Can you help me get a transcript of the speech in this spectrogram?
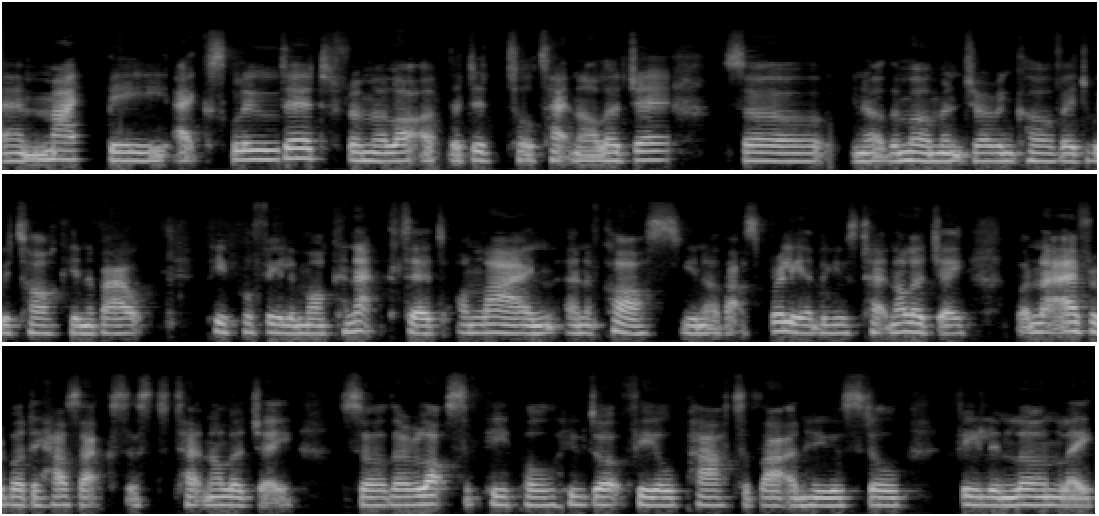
um, might be excluded from a lot of the digital technology. So, you know, at the moment during COVID, we're talking about people feeling more connected online. And of course, you know, that's brilliant. We use technology, but not everybody has access to technology. So there are lots of people who don't feel part of that and who are still feeling lonely.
